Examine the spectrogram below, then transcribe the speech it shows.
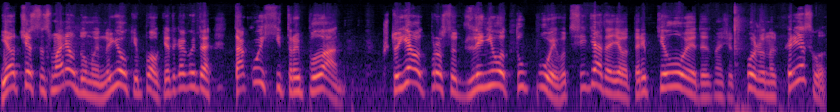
я вот честно смотрел, думаю, ну елки-палки, это какой-то такой хитрый план, что я вот просто для него тупой. Вот сидят они вот рептилоиды, значит, в кожаных креслах,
